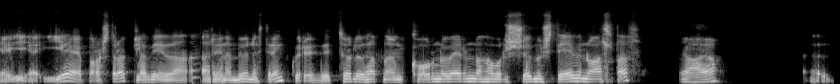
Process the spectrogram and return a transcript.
ég, ég, ég er bara að ströggla við að, að reyna mun eftir einhverju. Við töluðum þarna um kórnuverun og það voru sömur stefin og alltaf. Já, já. Það væri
